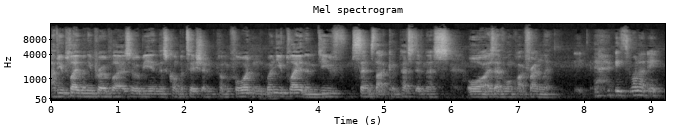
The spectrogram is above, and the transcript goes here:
Have you played many pro players who will be in this competition coming forward? And when you play them, do you sense that competitiveness, or is everyone quite friendly? It's one of it.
